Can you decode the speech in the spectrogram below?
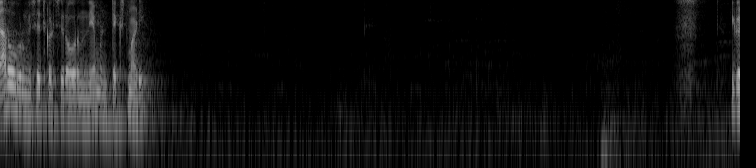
ಯಾರೋ ಒಬ್ರು ಮೆಸೇಜ್ ಕಳಿಸಿರೋ ಅವ್ರನ್ನ ನೇಮನ್ನು ಟೆಕ್ಸ್ಟ್ ಮಾಡಿ. ಈಗ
